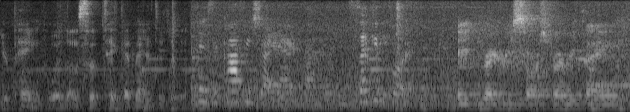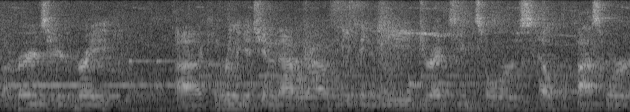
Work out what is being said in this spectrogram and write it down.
you're paying for them so take advantage of them There's a coffee shop here. Second floor. Great, great resource for everything. Librarians here are great. Uh, can really get you in and out around anything you need, direct you towards help with classwork,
